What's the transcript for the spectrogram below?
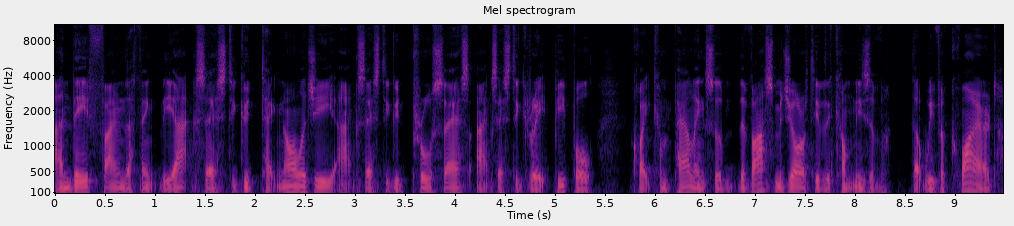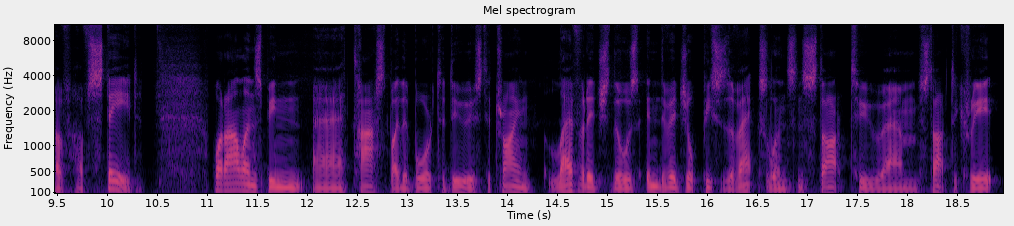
And they've found, I think, the access to good technology, access to good process, access to great people quite compelling. So the vast majority of the companies have, that we've acquired have, have stayed. What Alan's been uh, tasked by the board to do is to try and leverage those individual pieces of excellence and start to um, start to create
